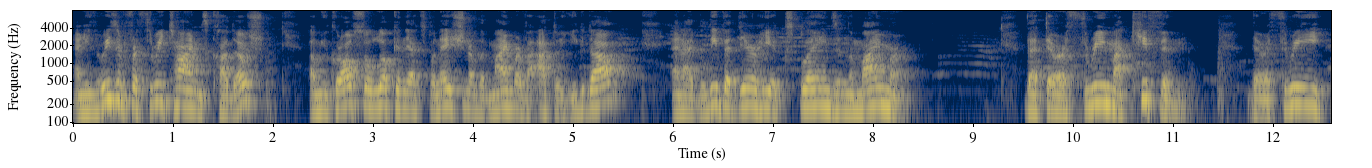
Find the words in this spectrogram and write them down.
And he's the reason for three times Kadosh. Um, you could also look in the explanation of the Mimer of Ato Yigdal, and I believe that there he explains in the Mimer that there are three makifim, there are three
